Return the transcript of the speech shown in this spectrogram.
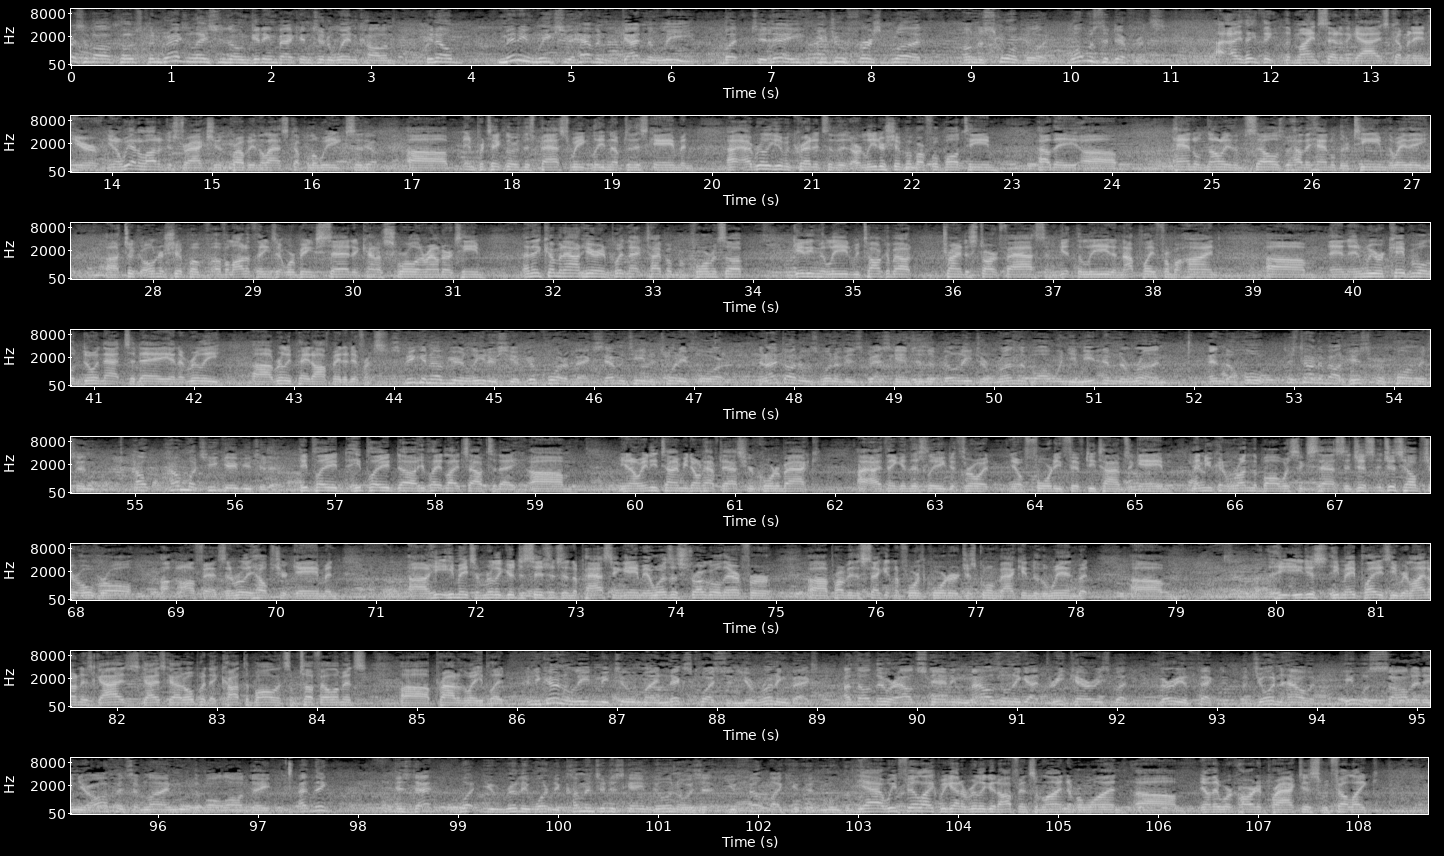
First of all, Coach, congratulations on getting back into the win column. You know, many weeks you haven't gotten a lead, but today you drew first blood on the scoreboard. What was the difference? I think the, the, mindset of the guys coming in here, you know, we had a lot of distraction probably in the last couple of weeks, and yep. uh, in particular this past week leading up to this game. And I, I really give a credit to the, our leadership of our football team, how they. Uh, handled not only themselves but how they handled their team, the way they uh, took ownership of, of, a lot of things that were being said and kind of swirling around our team, and then coming out here and putting that type of performance up, getting the lead. We talk about trying to start fast and get the lead and not play from behind. Um, and, and we were capable of doing that today, and it really, uh, really paid off, made a difference. Speaking of your leadership, your quarterback, 17 to 24, and I thought it was one of his best games. His ability to run the ball when you needed him to run, and the whole. Just talk about his performance and how how much he gave you today. He played. He played. Uh, he played lights out today. Um, you know, anytime you don't have to ask your quarterback I, think in this league to throw it, you know, 40, 50 times a game, and you can run the ball with success. It just it just helps your overall uh, offense. It really helps your game. And uh, he, he made some really good decisions in the passing game. It was a struggle there for uh, probably the second and the fourth quarter, just going back into the win, but. Um, he, he, just he made plays. He relied on his guys. His guys got open. They caught the ball in some tough elements. Uh, proud of the way he played. And you kind of lead me to my next question. Your running backs. I thought they were outstanding. Miles only got three carries, but very effective. But Jordan Howard, he was solid, and your offensive line moved the ball all day. I think is that what you really wanted to come into this game doing, or is it you felt like you could move the ball? Yeah, we feel like we got a really good offensive line. Number one, um, you know they work hard in practice. We felt like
